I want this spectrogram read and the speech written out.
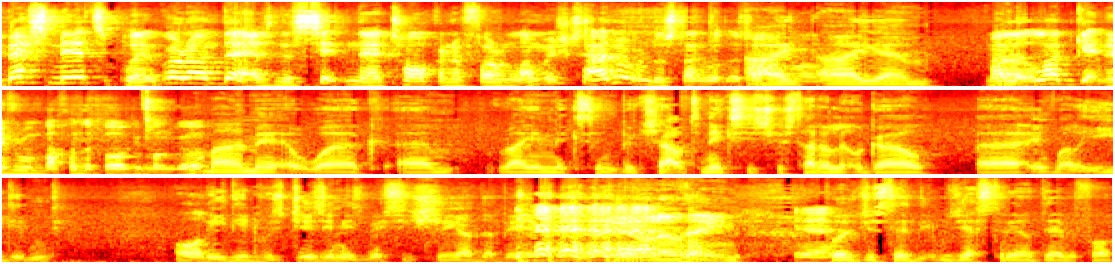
best mates are playing it. Go around theirs, and they're sitting there talking a foreign language 'cause I don't understand what they're I, talking about. I um. My little lad getting everyone back on the Pokemon Go. My mate at work, um, Ryan Nixon, big shout out to Nix, he's just had a little girl. Uh, well, he didn't. All he did was jizz in his missus. She had the baby. you know what I mean? Yeah. But just it was yesterday or the day before.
